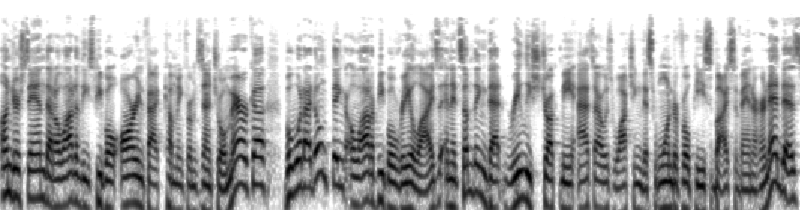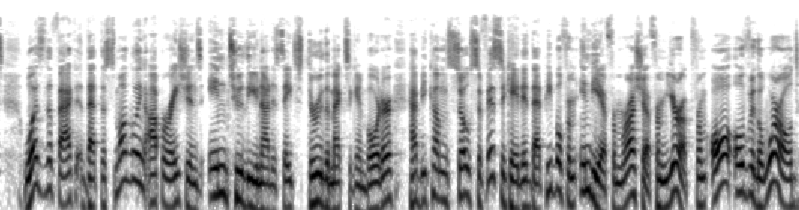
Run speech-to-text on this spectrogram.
understand that a lot of these people are in fact coming from Central America. But what I don't think a lot of people realize, and it's something that really struck me as I was watching this wonderful piece by Savannah Hernandez, was the fact that the smuggling operations into the United States through the Mexican border have become so sophisticated that people from India, from Russia, from Europe, from all over the world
